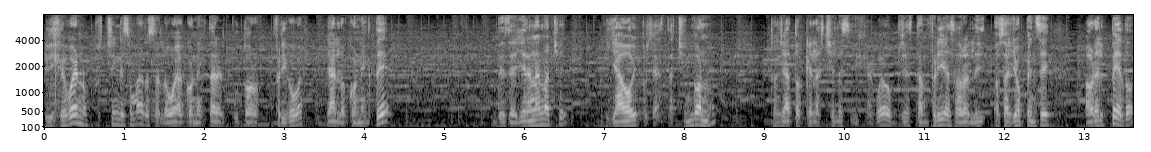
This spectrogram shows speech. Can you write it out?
Y dije, bueno, pues chingue su madre, o sea, lo voy a conectar el puto frigobar. Ya lo conecté desde ayer en la noche y ya hoy pues ya está chingón, ¿no? Entonces ya toqué las chelas y dije, huevo, pues ya están frías. Ahora, le- o sea, yo pensé, ahora el pedo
